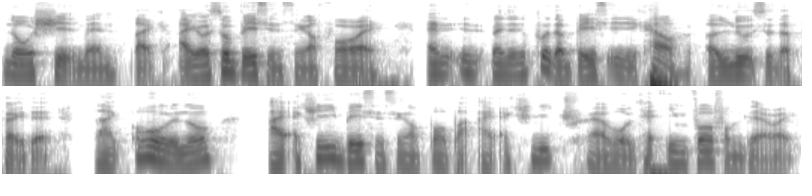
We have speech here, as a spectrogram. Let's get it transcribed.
No shit, man. Like I also based in Singapore, right? And it, when you put the base in, it kind of alludes to the fact that, like, oh, you know, I actually based in Singapore, but I actually travel. You can infer from there, right?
